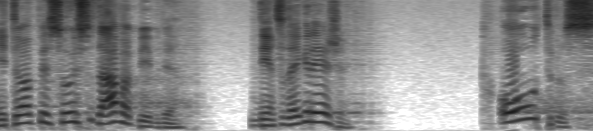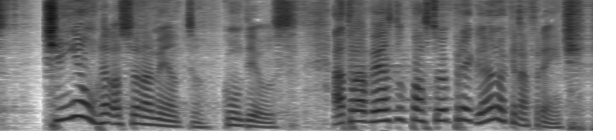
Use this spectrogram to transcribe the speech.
Então a pessoa estudava a Bíblia dentro da igreja. Outros tinha um relacionamento com Deus através do pastor pregando aqui na frente.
